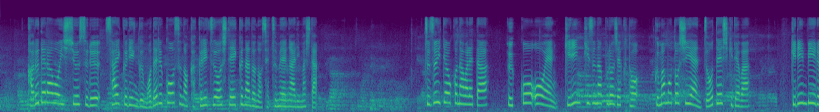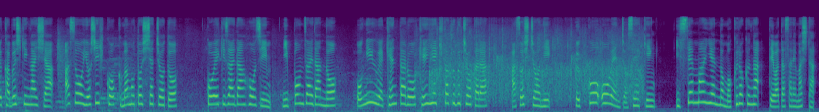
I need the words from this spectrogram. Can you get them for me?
カルデラを一周するサイクリングモデルコースの確立をしていくなどの説明がありました。続いて行われた復興応援キリン絆プロジェクト熊本支援贈呈式では、キリンビール株式会社麻生義彦熊本支社長と、公益財団法人日本財団の荻上健太郎経営企画部長から、阿蘇市長に復興応援助成金1000万円の目録が手渡されました。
